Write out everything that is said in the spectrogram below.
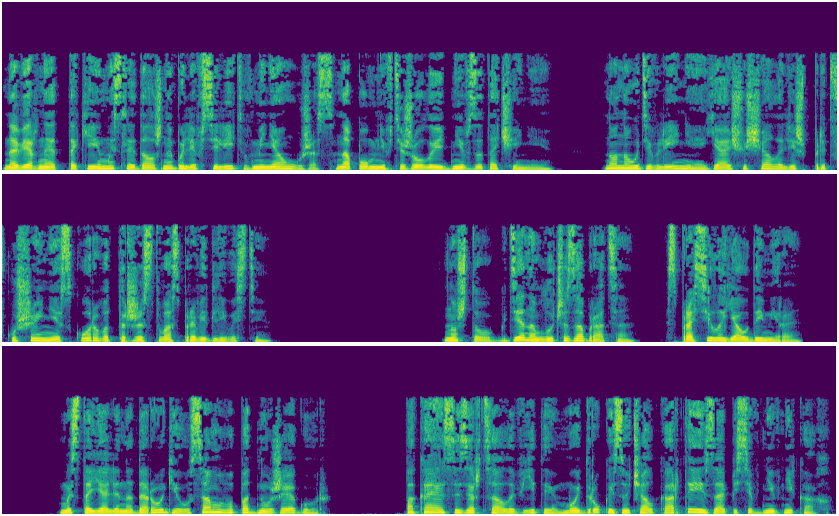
Наверное, такие мысли должны были вселить в меня ужас, напомнив тяжелые дни в заточении но, на удивление, я ощущала лишь предвкушение скорого торжества справедливости. «Ну что, где нам лучше забраться?» — спросила я у Демира. Мы стояли на дороге у самого подножия гор. Пока я созерцала виды, мой друг изучал карты и записи в дневниках.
